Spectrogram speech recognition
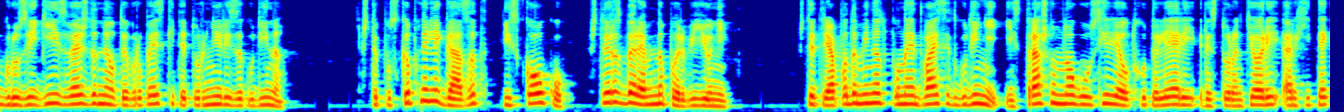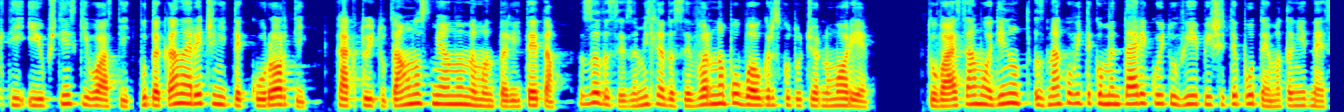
Грози ги извеждане от европейските турнири за година. Ще поскъпне ли газът и с колко? Ще разберем на 1 юни. Ще трябва да минат поне 20 години и страшно много усилия от хотелиери, ресторантьори, архитекти и общински власти по така наречените курорти, както и тотална смяна на менталитета, за да се замисля да се върна по българското Черноморие. Това е само един от знаковите коментари, които вие пишете по темата ни днес.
